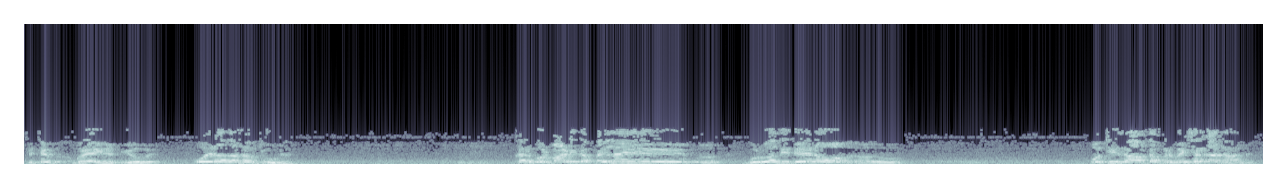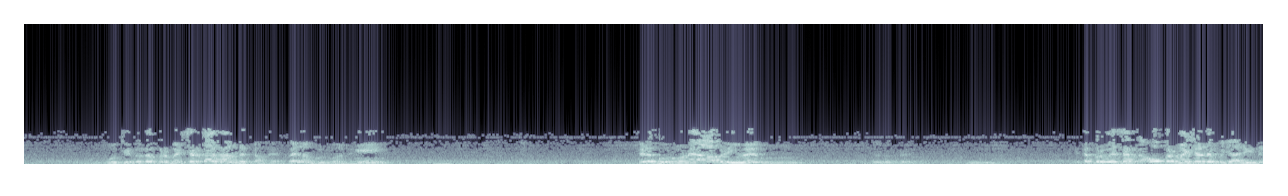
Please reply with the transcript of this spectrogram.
ਜਿੱਥੇ ਬੁਰਾਈ ਦਿੱਤੀ ਹੋਵੇ। ਉਹ ਇਹਨਾਂ ਦਾ ਸਭ ਝੂਠ ਹੈ। ਕਰ ਗੁਰਬਾਣੀ ਦਾ ਪਹਿਲਾਂ ਹੀ ਗੁਰੂਆਂ ਦੀ ਦੇਣ, ਉਹ ਪੋਥੀ ਸਾਹਿਬ ਤਾਂ ਪਰਮੇਸ਼ਰ ਦਾ ਥਾਨ ਹੈ। ਪੋਥੀ ਨੂੰ ਤਾਂ ਪਰਮੇਸ਼ਰ ਦਾ ਥਾਨ ਦਿੱਤਾ ਹੈ ਪਹਿਲਾਂ ਗੁਰੂਆਂ ਨੇ। ਜਿਹੜੇ ਗੁਰੂ ਨੇ ਆਪ ਨਹੀਂ ਮੈਂ ਇਹ ਤਾਂ ਪਰਮੇਸ਼ਰ ਉਹ ਪਰਮੇਸ਼ਰ ਦੇ ਪੁਜਾਰੀ ਨੇ।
